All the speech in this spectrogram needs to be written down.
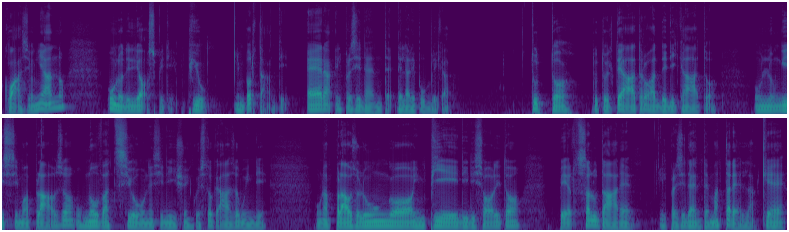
quasi ogni anno, uno degli ospiti più importanti era il Presidente della Repubblica. Tutto, tutto il teatro ha dedicato un lunghissimo applauso, un'ovazione si dice in questo caso, quindi un applauso lungo in piedi di solito per salutare il presidente Mattarella che è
